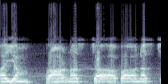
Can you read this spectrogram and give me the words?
अयं प्राणश्चापानश्च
